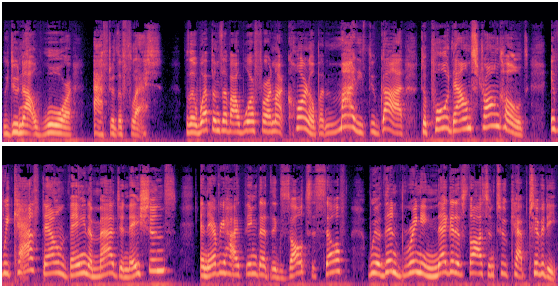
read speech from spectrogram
we do not war after the flesh. For the weapons of our warfare are not carnal, but mighty through God to pull down strongholds. If we cast down vain imaginations and every high thing that exalts itself, we're then bringing negative thoughts into captivity.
